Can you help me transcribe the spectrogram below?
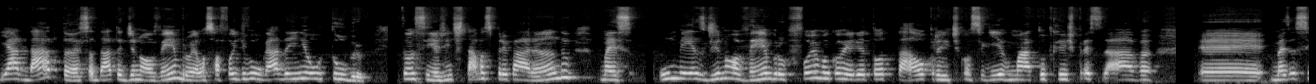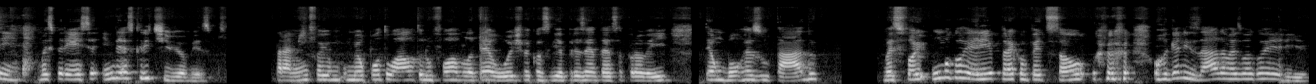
e a data, essa data de novembro, ela só foi divulgada em outubro. Então, assim, a gente estava se preparando, mas o mês de novembro foi uma correria total para a gente conseguir arrumar tudo que a gente precisava, é, mas assim, uma experiência indescritível mesmo. Para mim foi o meu ponto alto no Fórmula até hoje, foi conseguir apresentar essa prova aí, ter um bom resultado. Mas foi uma correria pré-competição organizada, mas uma correria.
